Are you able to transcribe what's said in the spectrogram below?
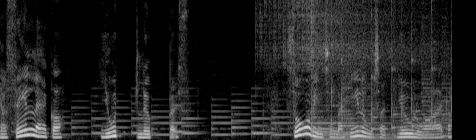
ja sellega jutt lõppes. soovin sulle ilusat jõuluaega.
